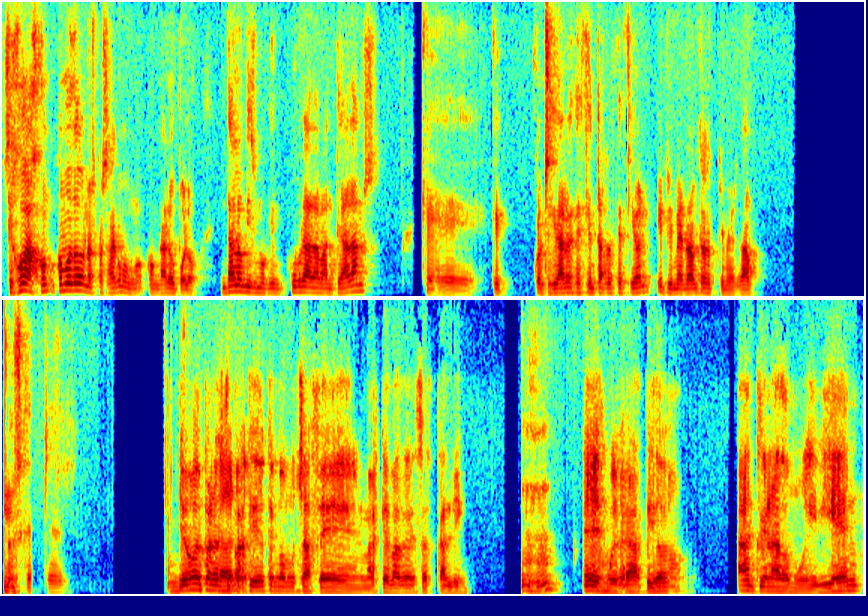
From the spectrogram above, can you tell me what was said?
Si juega cómodo nos pasará como con Garópolo. Da lo mismo quien cubra a Davante Adams que, conseguirá recepción tras recepción y primer round tras primer down. No sé. Yo para este partido tengo mucha fe en Marqués Valdez Scalding. Es muy rápido, ha entrenado muy bien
